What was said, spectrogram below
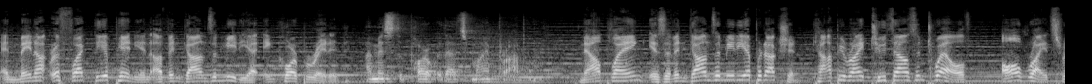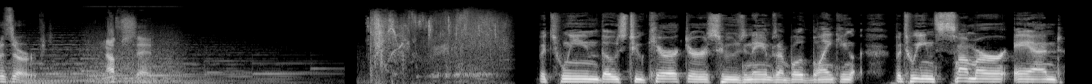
and may not reflect the opinion of Venganza Media Incorporated. I missed the part where that's my problem. Now Playing is a Venganza Media production. Copyright 2012. All rights reserved. Enough said. between those two characters whose names I'm both blanking between Summer and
